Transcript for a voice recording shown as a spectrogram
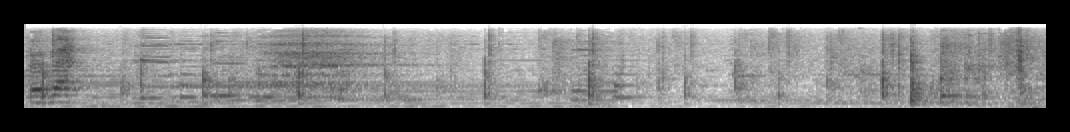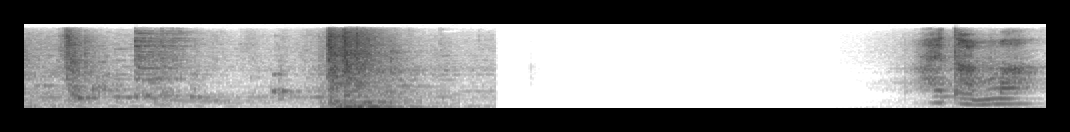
拜拜。还疼吗？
